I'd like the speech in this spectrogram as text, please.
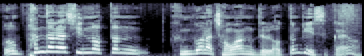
어, 판단할 수 있는 어떤 근거나 정황들 어떤 게 있을까요?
